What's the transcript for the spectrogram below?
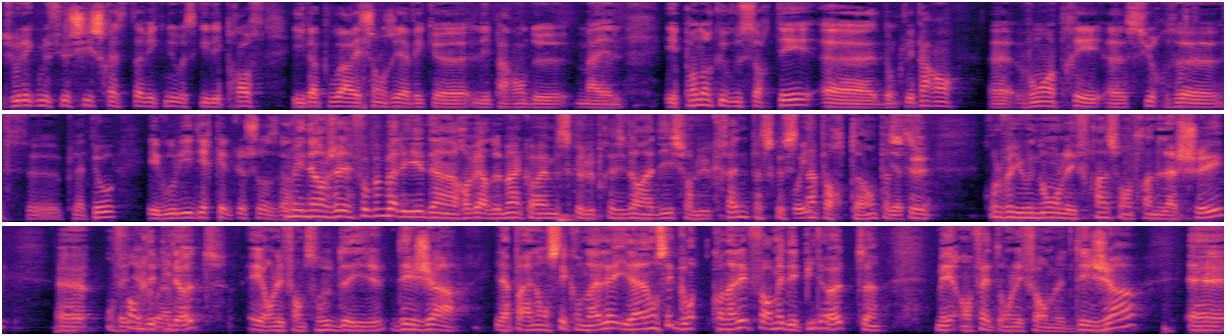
je voulais que Monsieur Chiche reste avec nous parce qu'il est prof, et il va pouvoir échanger avec euh, les parents de Maël. Et pendant que vous sortez, euh, donc les parents euh, vont entrer euh, sur ce, ce plateau et vous vouliez dire quelque chose. Vincent Oui, non, il ne faut pas balayer d'un revers de main quand même ce que le président a dit sur l'Ukraine, parce que c'est Oui, important, parce que, qu'on le veuille ou non, les freins sont en train de lâcher. Euh, on forme des pilotes et on les forme sans doute déjà. Il n'a pas annoncé qu'on allait. Il a annoncé qu'on allait former des pilotes, mais en fait, on les forme déjà euh,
